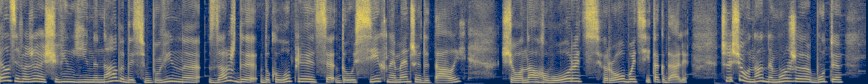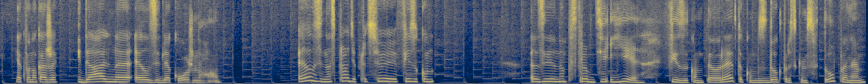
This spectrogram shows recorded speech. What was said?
Елзі вважає, що він її ненавидить, бо він е, завжди доколуплюється до усіх найменших деталей, що вона говорить, робить і так далі. Через що вона не може бути, як вона каже, ідеальною Елзі для кожного. Елзі насправді працює фізиком. Елзі насправді є фізиком-теоретиком з докторським ступенем,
